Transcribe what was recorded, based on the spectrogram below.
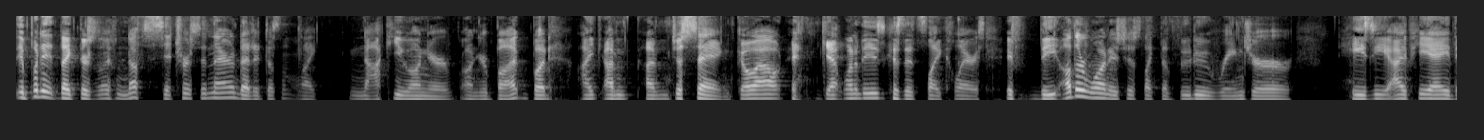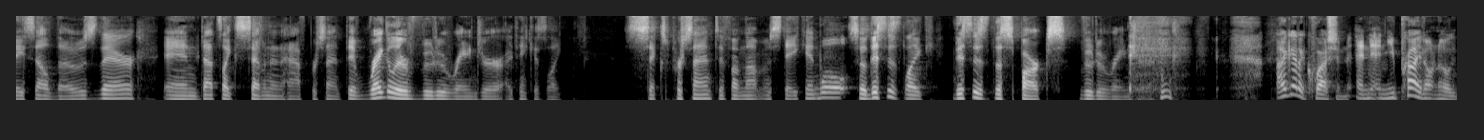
it, but it like there's enough citrus in there that it doesn't like knock you on your on your butt. But I, I'm I'm just saying, go out and get one of these because it's like hilarious. If the other one is just like the Voodoo Ranger hazy IPA. They sell those there, and that's like seven and a half percent. The regular Voodoo Ranger, I think, is like six percent, if I'm not mistaken. Well- so this is like this is the Sparks Voodoo Ranger. I got a question, and and you probably don't know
